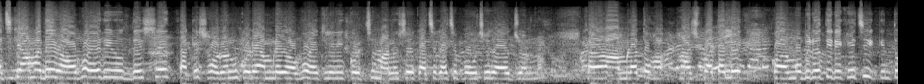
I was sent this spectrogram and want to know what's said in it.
আজকে আমাদের অভয়াদির উদ্দেশ্যে তাকে স্মরণ করে আমরা এই অভয়া ক্লিনিক করছি মানুষের কাছে কাছে পৌঁছে যাওয়ার জন্য। কারণ আমরা তো হাসপাতালে কর্মবিরতি রেখেছি, কিন্তু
